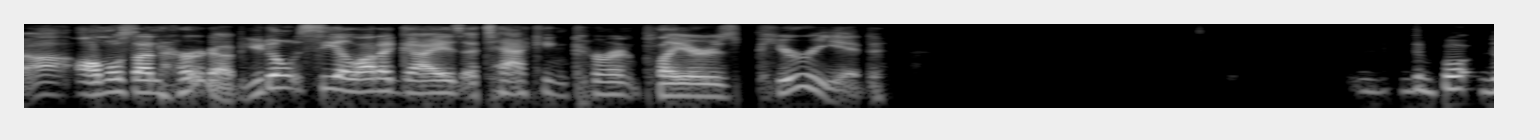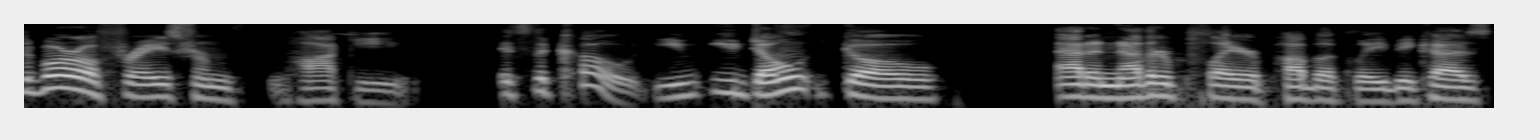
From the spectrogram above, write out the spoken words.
uh, almost unheard of. You don't see a lot of guys attacking current players, period. To, to borrow a phrase from hockey, it's the code. You you don't go at another player publicly because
